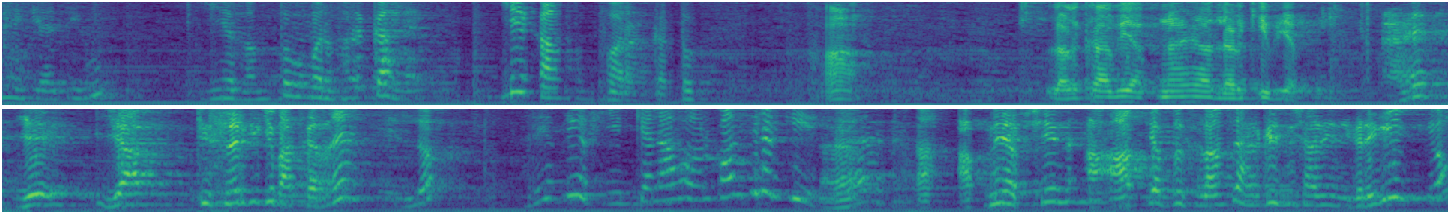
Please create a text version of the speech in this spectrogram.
मैं कहती हूँ ये गम तो उम्र भर का है। ये काम तुम फ़ौरन कर दो। हाँ। लड़का भी अपना है और लड़की भी अपनी। हैं? ये ये आप किस लड़की की बात कर रहे हैं? लो अरे अपनी अफीन के अलावा और कौन सी लड़की है? आ- अपनी अफशीन आपके अब्दुल सलाम से हरगिज भी शादी नहीं करेगी? क्यों?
